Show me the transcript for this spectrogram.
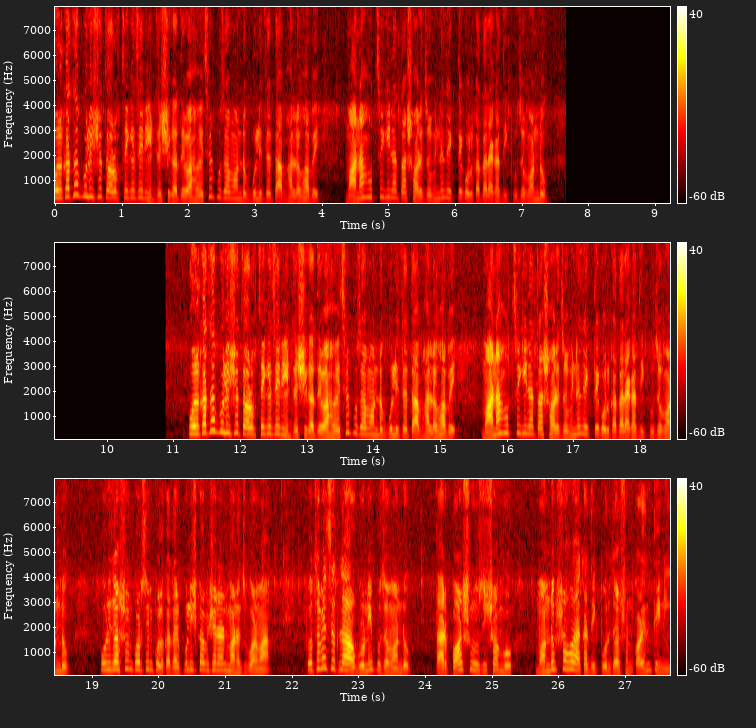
কলকাতা পুলিশের তরফ থেকে যে নির্দেশিকা দেওয়া হয়েছে পূজা মণ্ডপগুলিতে তা ভালোভাবে মানা হচ্ছে কিনা তা সরেজমিনে দেখতে কলকাতার একাধিক পুজো মণ্ডপ। কলকাতা পুলিশের তরফ থেকে যে নির্দেশিকা দেওয়া হয়েছে পূজা মণ্ডপগুলিতে তা ভালোভাবে মানা হচ্ছে কিনা তা সরেজমিনে দেখতে কলকাতার একাধিক পুজো মণ্ডপ। পরিদর্শন করছেন কলকাতার পুলিশ কমিশনার মনোজ বর্মা। প্রথমে চেতলা অগ্রণী পুজো মণ্ডপ, তারপর সুরুচি সংঘ মণ্ডপ সহ একাধিক পরিদর্শন করেন তিনি।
